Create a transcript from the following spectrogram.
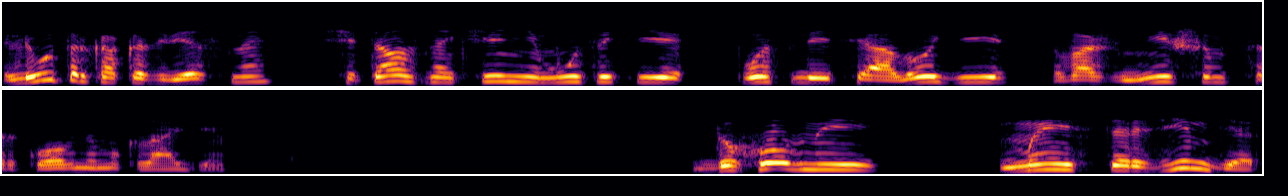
Лютер, как известно, считал значение музыки после теологии важнейшим в церковном укладе. Духовный мейстер Зингер,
